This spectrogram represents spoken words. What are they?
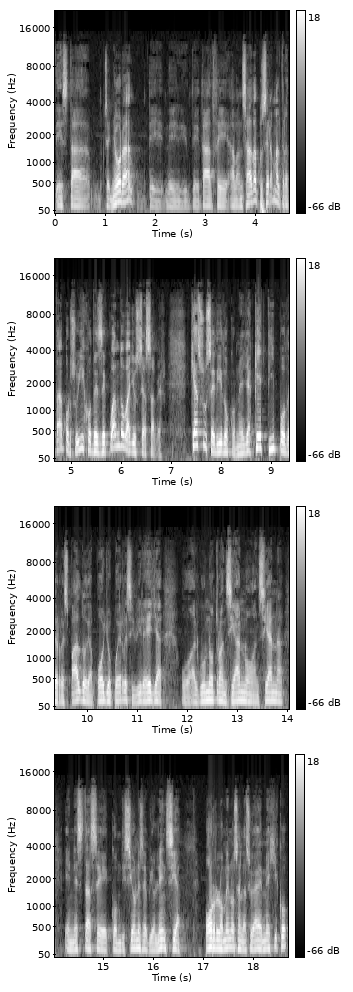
esta señora de, edad eh, avanzada, pues era maltratada por su hijo. ¿Desde cuándo vaya usted a saber? ¿Qué ha sucedido con ella? ¿Qué tipo de respaldo, de apoyo puede recibir ella o algún otro anciano o anciana en estas eh, condiciones de violencia? por lo menos en la Ciudad de México.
